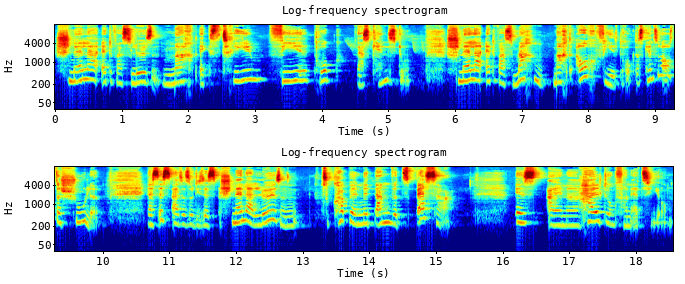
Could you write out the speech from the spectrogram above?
Schneller etwas lösen macht extrem viel Druck. Das kennst du. Schneller etwas machen macht auch viel Druck. Das kennst du aus der Schule. Das ist also so dieses schneller lösen zu koppeln mit dann wird's besser ist eine Haltung von Erziehung.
